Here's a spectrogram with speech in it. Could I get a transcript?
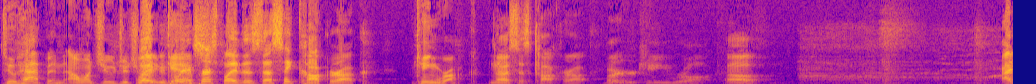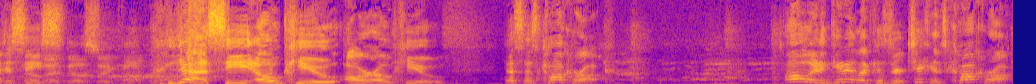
to happen. I want you to try Wait, to before guess you press play, does that say cock rock? King Rock. No, it says cock rock. Burger King Rock. Oh. I just No, see. that does say cock rock. yeah, C O Q R O Q. That says cock rock. Oh, I didn't get it like because they're chickens. Cock rock.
